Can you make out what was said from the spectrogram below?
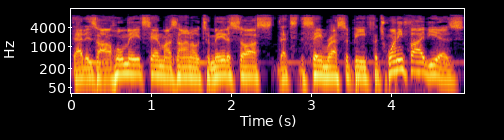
That is our homemade San Marzano tomato sauce. That's the same recipe for 25 years.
